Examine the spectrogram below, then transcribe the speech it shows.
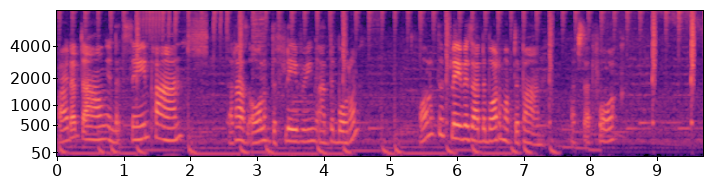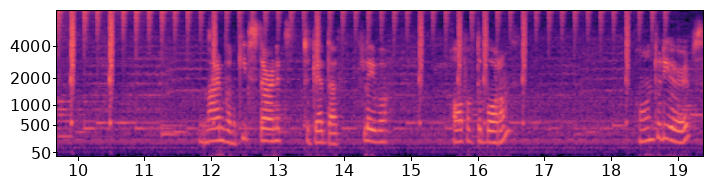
Fry that down in that same pan. That has all of the flavoring at the bottom. All of the flavors at the bottom of the pan. Watch that fork. Now I'm going to keep stirring it to get that flavor off of the bottom. Onto the herbs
